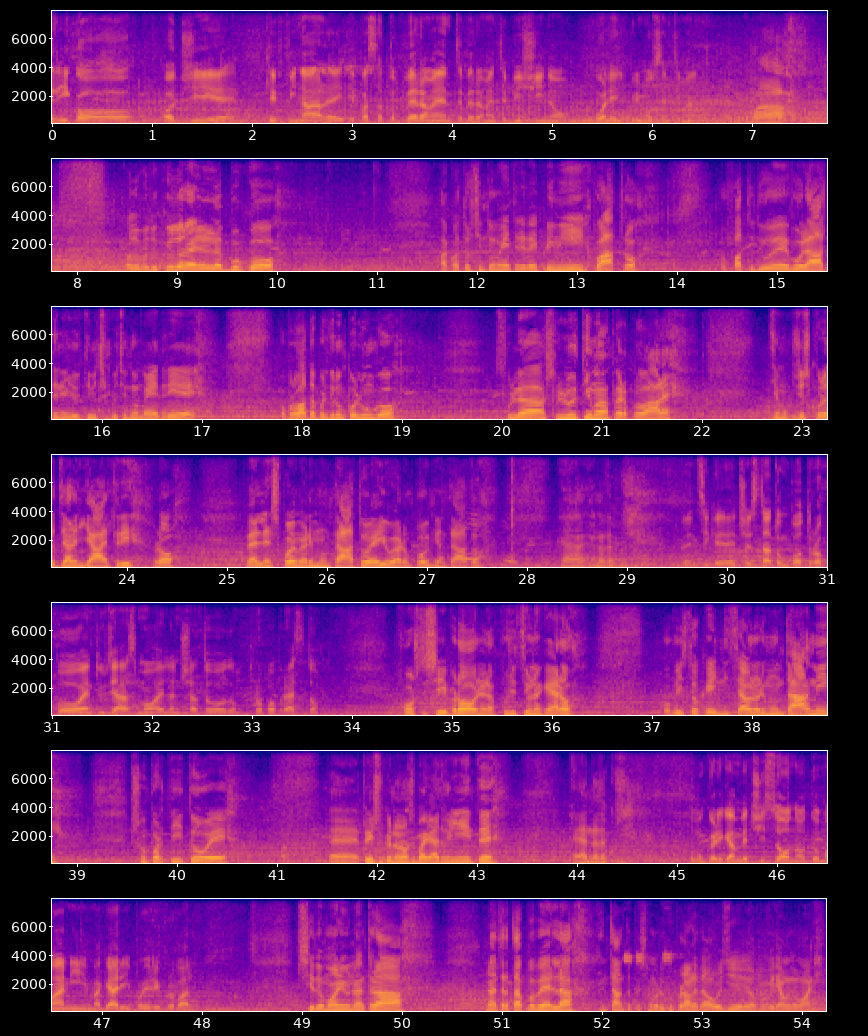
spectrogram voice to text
Enrico, oggi è, che finale è passato veramente, veramente vicino. Qual è il primo sentimento? Ma ho dovuto chiudere il buco a 400 metri dai primi quattro. Ho fatto due volate negli ultimi 500 metri e ho provato a partire un po' lungo sull'ultima per provare diciamo così, a scoraggiare gli altri, però Vellens poi mi ha rimontato e io ero un po' impiantato. È andata così. Pensi che c'è stato un po' troppo entusiasmo? Hai lanciato troppo presto? Forse sì, però nella posizione che ero ho visto che iniziavano a rimontarmi, sono partito e eh, penso che non ho sbagliato niente, è andata così. Comunque le gambe ci sono, domani magari puoi riprovare. Sì, domani un'altra, un'altra tappa bella, intanto possiamo recuperare da oggi e dopo vediamo domani.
